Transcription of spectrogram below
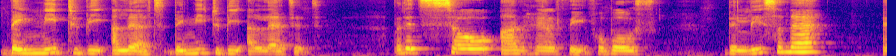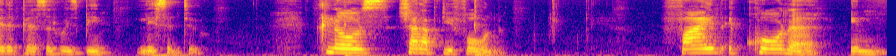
they need to be alert, they need to be alerted. But it's so unhealthy for both the listener and the person who is being listened to. Close, shut up your phone. Find a corner in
